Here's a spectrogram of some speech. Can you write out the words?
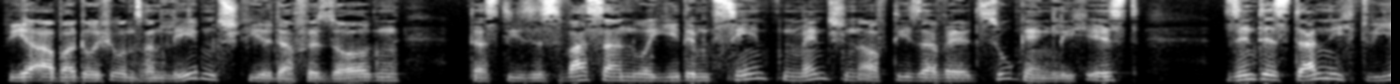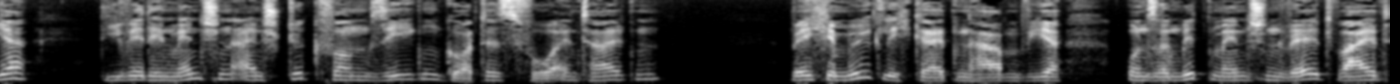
wir aber durch unseren Lebensstil dafür sorgen, dass dieses Wasser nur jedem zehnten Menschen auf dieser Welt zugänglich ist, sind es dann nicht wir, die wir den Menschen ein Stück vom Segen Gottes vorenthalten? Welche Möglichkeiten haben wir, unseren Mitmenschen weltweit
